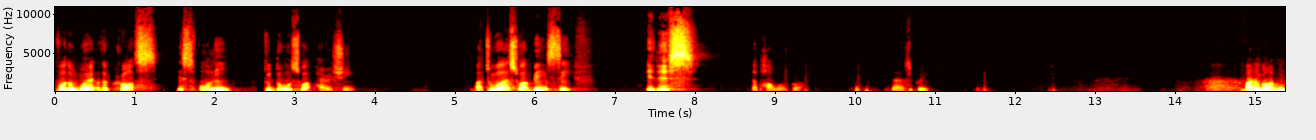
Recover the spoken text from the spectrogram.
For the word of the cross is folly to those who are perishing. But to us who are being saved, it is the power of God. Let us pray. Father God, we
